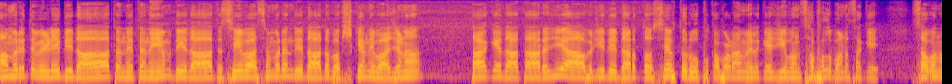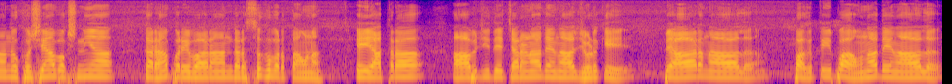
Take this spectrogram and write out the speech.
ਅੰਮ੍ਰਿਤ ਵੇਲੇ ਦੀ ਦਾਤ, ਨਿਤਨੇਮ ਦੀ ਦਾਤ, ਸੇਵਾ ਸਿਮਰਨ ਦੀ ਦਾਤ ਬਖਸ਼ ਕੇ ਨਿਵਾਜਣਾ, ਤਾਂ ਕਿ ਦਾਤਾਰ ਜੀ, ਆਪ ਜੀ ਦੇ ਦਰ ਤੋਂ ਸਿਫਤ ਰੂਪ ਕਪੜਾ ਮਿਲ ਕੇ ਜੀਵਨ ਸਫਲ ਬਣ ਸਕੇ। ਸਭਨਾਂ ਨੂੰ ਖੁਸ਼ੀਆਂ ਬਖਸ਼ਣੀਆਂ, ਘਰਾਂ, ਪਰਿਵਾਰਾਂ ਅੰਦਰ ਸੁਖ ਵਰਤਾਉਣਾ। ਇਹ ਯਾਤਰਾ ਆਪ ਜੀ ਦੇ ਚਰਨਾਂ ਦੇ ਨਾਲ ਜੁੜ ਕੇ, ਪਿਆਰ ਨਾਲ, ਭਗਤੀ ਭਾਵਨਾ ਦੇ ਨਾਲ,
